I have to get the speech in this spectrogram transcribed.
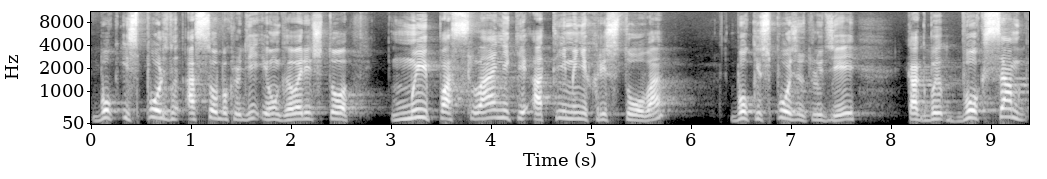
Бог использует особых людей, и Он говорит, что мы посланники от имени Христова. Бог использует людей, как бы Бог сам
